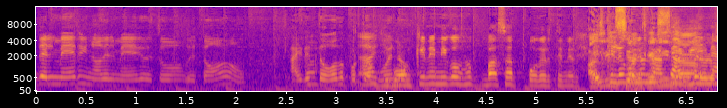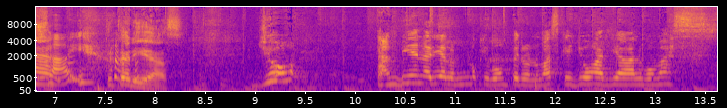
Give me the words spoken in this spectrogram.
Del medio y no del medio, de todo, de todo. Hay de todo, por todo Ay, bueno. Ivonne, ¿qué enemigos vas a poder tener? Alicia, es que luego no nos querida. los hay. ¿Tú qué harías? Yo también haría lo mismo que Ivonne, pero nomás que yo haría algo más.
